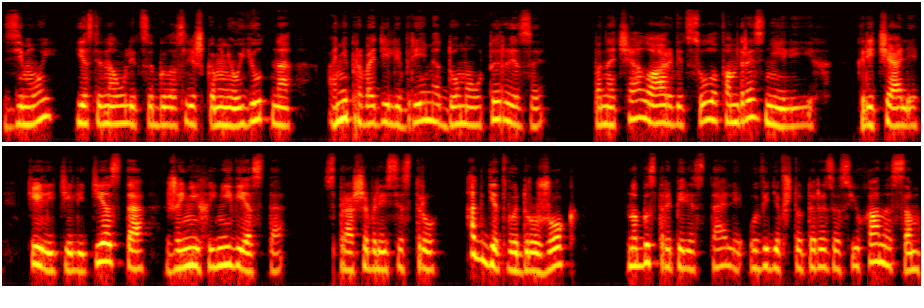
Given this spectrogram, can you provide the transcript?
Зимой, если на улице было слишком неуютно, они проводили время дома у Терезы. Поначалу Арвид с Улафом дразнили их. Кричали «Тили-тили тесто, жених и невеста!» Спрашивали сестру «А где твой дружок?» Но быстро перестали, увидев, что Тереза с Юханесом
